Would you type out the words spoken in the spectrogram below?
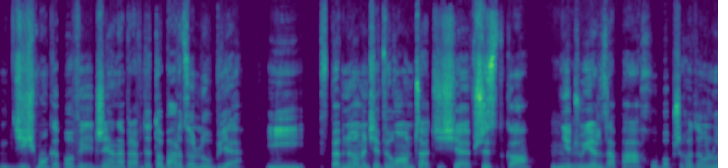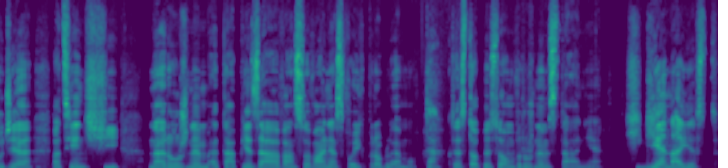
Dziś mogę powiedzieć, że ja naprawdę to bardzo lubię. I w pewnym momencie wyłącza ci się wszystko, nie Mhm. czujesz zapachu, bo przychodzą ludzie, pacjenci na różnym etapie zaawansowania swoich problemów. Tak. Te stopy są w różnym stanie. Higiena jest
